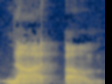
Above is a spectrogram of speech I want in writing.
not um,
